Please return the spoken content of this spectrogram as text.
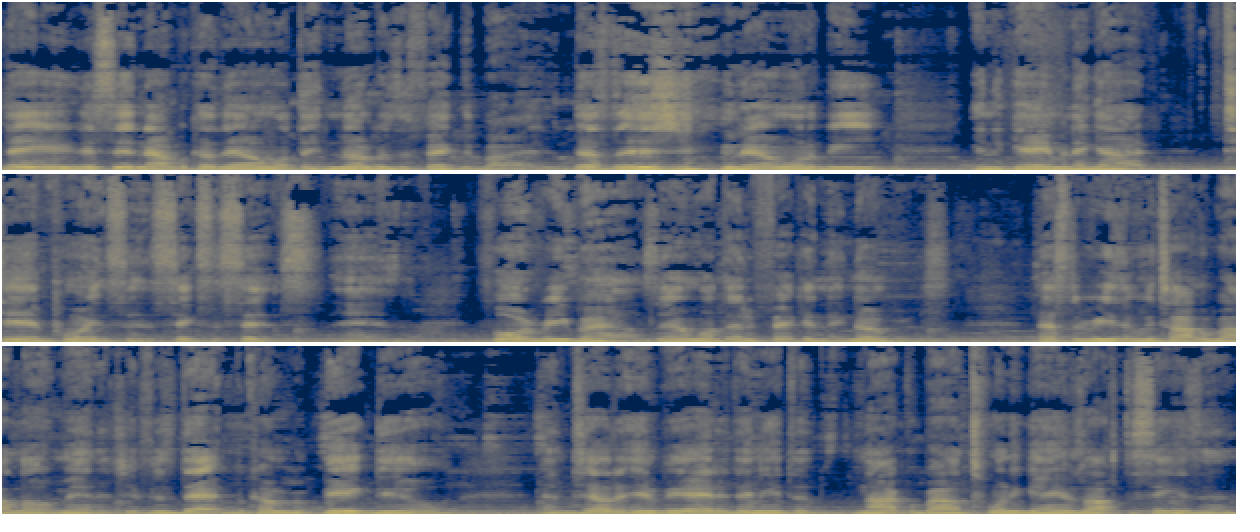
they they're sitting out because they don't want their numbers affected by it. That's the issue. they don't want to be in the game and they got 10 points and 6 assists and 4 rebounds. They don't want that affecting their numbers. That's the reason we talk about load manage. If it's that become a big deal, and tell the NBA that they need to knock about 20 games off the season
